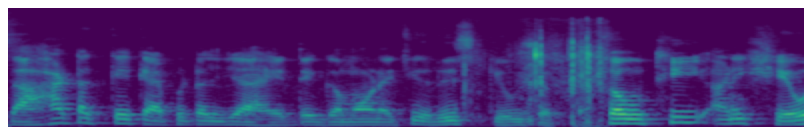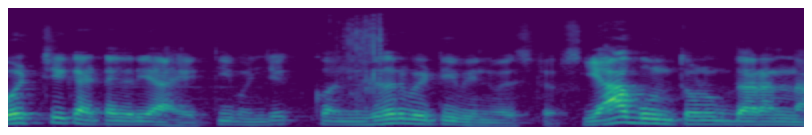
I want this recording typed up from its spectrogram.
दहा टक्के कॅपिटल जे आहे ते गमावण्याची रिस्क घेऊ शकतात. चौथी आणि शेवट शेवटची कॅटेगरी आहे ती म्हणजे कन्झर्वेटिव्ह इन्व्हेस्टर्स या गुंतवणूकदारांना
